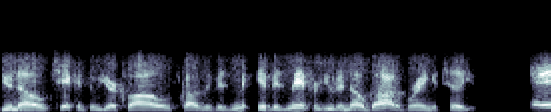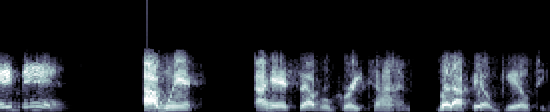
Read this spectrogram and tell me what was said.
you know checking through your clothes because if it's if it's meant for you to know, God will bring it to you. Amen. I went. I had several great times, but I felt guilty.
